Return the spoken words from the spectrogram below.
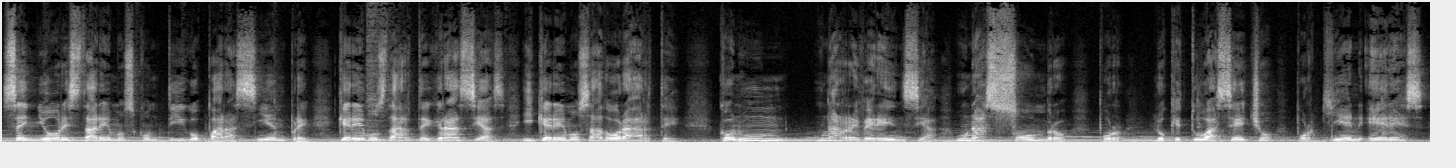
Señor, estaremos contigo para siempre. Queremos darte gracias y queremos adorarte con una reverencia, un asombro por lo que tú has hecho, por quién eres,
